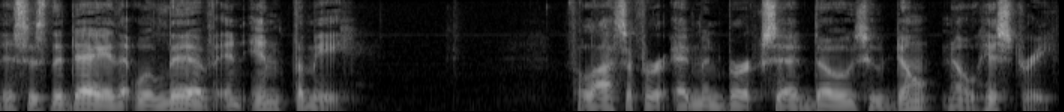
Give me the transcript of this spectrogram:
This is the day that will live in infamy. Philosopher Edmund Burke said those who don't know history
